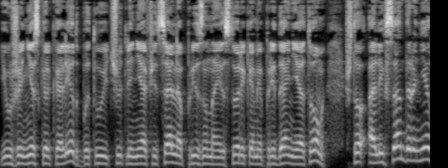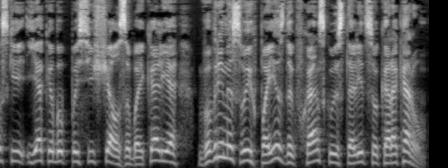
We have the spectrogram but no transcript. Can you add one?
и уже несколько лет бытует чуть ли не официально признанное историками предание о том, что Александр Невский якобы посещал Забайкалье во время своих поездок в ханскую столицу Каракарум.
